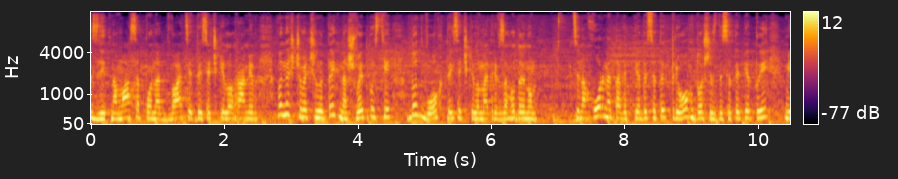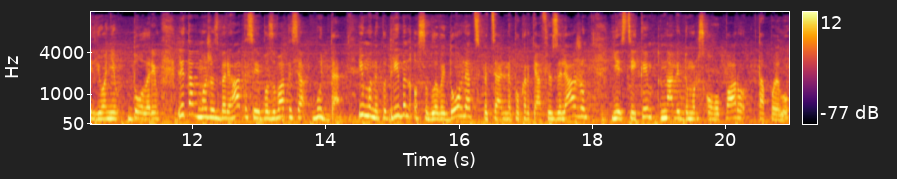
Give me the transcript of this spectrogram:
злітна маса понад 20 тисяч кілограмів. Винищувач летить на швидкості до 2 тисяч кілометрів за годину. Ціна Хорнета від 53 до 65 мільйонів доларів. Літак може зберігатися і базуватися будь-де. Йому не потрібен особливий догляд, спеціальне покриття фюзеляжу, є стійким навіть до морського пару та пилу.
